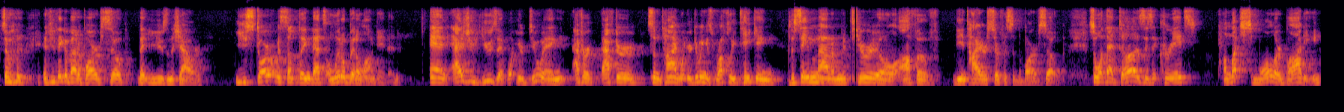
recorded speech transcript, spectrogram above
So if you think about a bar of soap that you use in the shower, you start with something that's a little bit elongated. And as you use it, what you're doing after after some time, what you're doing is roughly taking the same amount of material off of the entire surface of the bar of soap. So what that does is it creates a much smaller body.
